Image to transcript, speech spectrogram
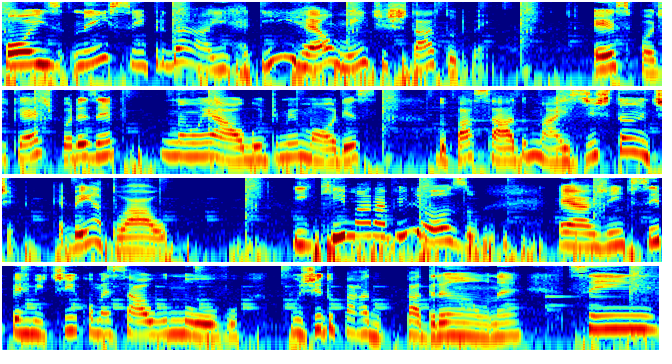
Pois nem sempre dá, e, e realmente está tudo bem. Esse podcast, por exemplo, não é algo de memórias do passado mais distante, é bem atual, e que maravilhoso é a gente se permitir começar algo novo, fugir do padrão, né? Sem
